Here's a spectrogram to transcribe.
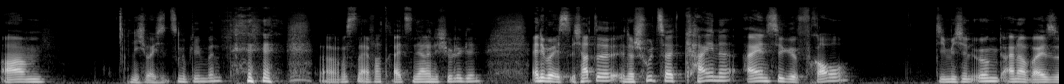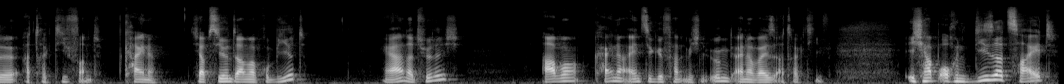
Ähm, nicht, weil ich sitzen geblieben bin. Wir mussten einfach 13 Jahre in die Schule gehen. Anyways, ich hatte in der Schulzeit keine einzige Frau, die mich in irgendeiner Weise attraktiv fand. Keine. Ich habe es hier und da mal probiert. Ja, natürlich. Aber keine einzige fand mich in irgendeiner Weise attraktiv. Ich habe auch in dieser Zeit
